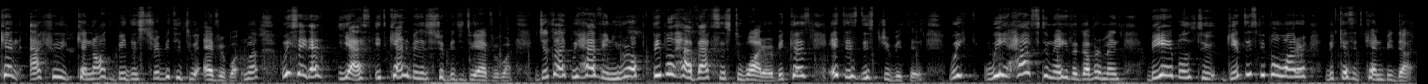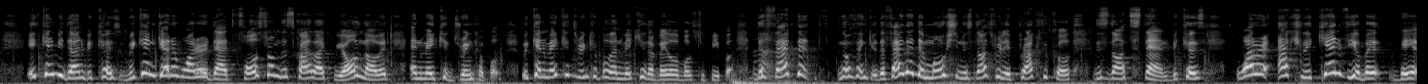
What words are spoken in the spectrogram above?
can actually cannot be distributed to everyone. Well, we say that yes, it can be distributed to everyone. Just like we have in Europe, people have access to water because it is distributed. We we have to make the government be able to give these people water because it can be done. It can be done because we can get a water that falls from the sky like we all know it and make it drinkable. We can make it drinkable and make it available to people. The fact that no, thank you. The fact that the motion is not really practical does not stand because because water actually can be, be,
